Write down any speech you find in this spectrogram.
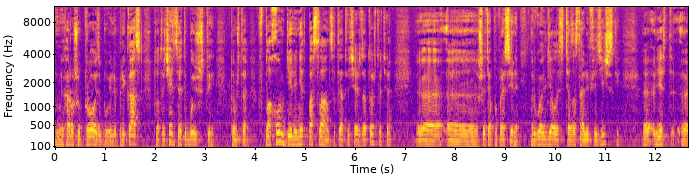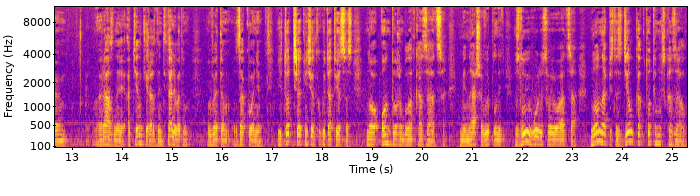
нехорошую просьбу или приказ, то отвечать за это будешь ты. Потому что в плохом деле нет посланца, ты отвечаешь за то, что тебя, э, что тебя попросили. Другое дело, если тебя заставили физически, есть разные оттенки, разные детали в этом, в этом законе. И тот человек несет какую-то ответственность, но он должен был отказаться, Минаша, выполнить злую волю своего отца. Но он написано, сделал, как тот ему сказал.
